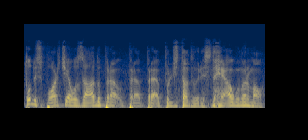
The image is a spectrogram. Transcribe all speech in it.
todo esporte é usado pra, pra, pra, por ditaduras, né? é algo normal.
